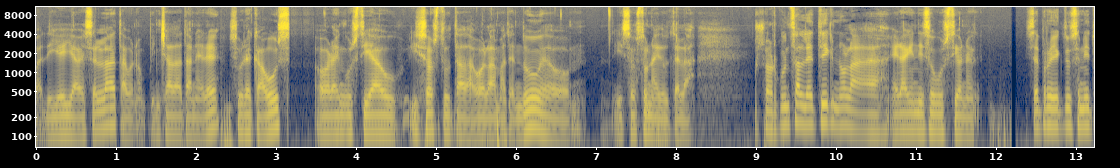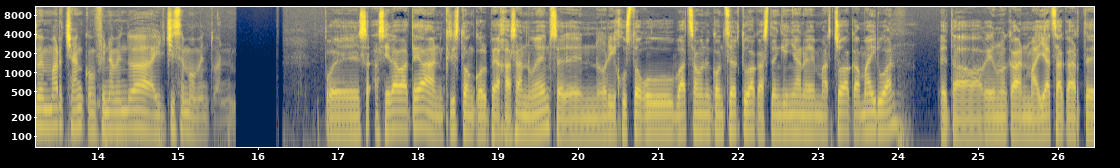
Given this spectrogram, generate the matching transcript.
ba, DJ-a bezala, eta bueno, pintxadatan ere, zure kabuz, orain guzti hau izoztuta dagoela ematen du, edo izoztu nahi dutela. Sorkuntzaldetik nola eragin dizu guztionek? Ze proiektu zenituen martxan konfinamendua iritsi zen momentuan? Pues hasiera batean kriston kolpea jasan nuen, zeren hori justo gu batzaunen kontzertuak azten ginen eh, martxoak amairuan, eta genuekan maiatzak arte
